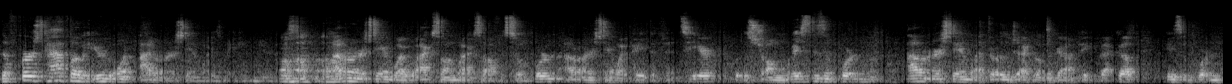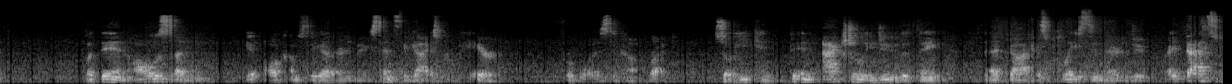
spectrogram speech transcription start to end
the first half of it, you're going, I don't understand why he's making him do this. Uh-huh, uh-huh. I don't understand why wax on, wax off is so important. I don't understand why paid defense here with a strong wrist is important. I don't understand why throw the jacket on the ground, and pick it back up is important. But then all of a sudden, it all comes together and it makes sense. The guy is prepared for what is to come. Right. So he can then actually do the thing that God has placed in there to do. Right? That's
